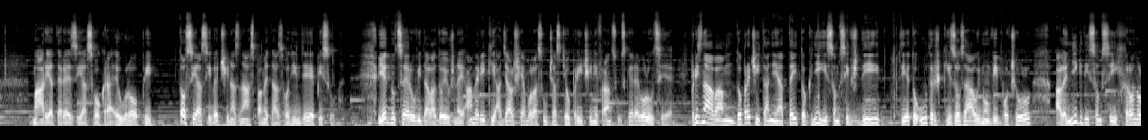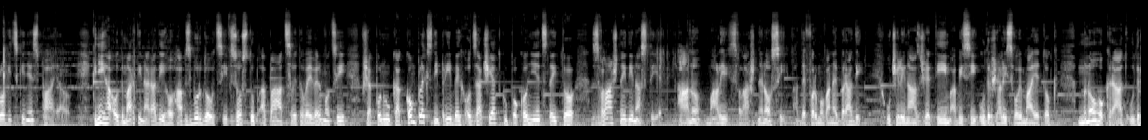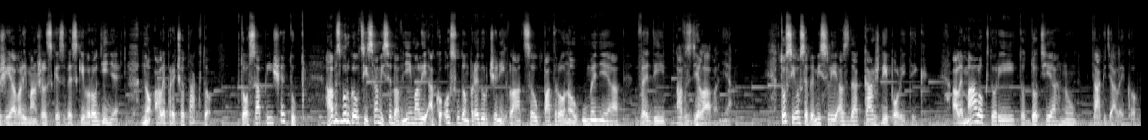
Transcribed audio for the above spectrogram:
Mária Terézia, svokra Európy, to si asi väčšina z nás pamätá z hodín dejepisu. Jednu dceru vydala do Južnej Ameriky a ďalšia bola súčasťou príčiny francúzskej revolúcie. Priznávam, do prečítania tejto knihy som si vždy tieto útržky so záujmom vypočul, ale nikdy som si ich chronologicky nespájal. Kniha od Martina Radyho Habsburgovci Vzostup a pád svetovej veľmoci však ponúka komplexný príbeh od začiatku po koniec tejto zvláštnej dynastie. Áno, mali zvláštne nosy a deformované brady. Učili nás, že tým, aby si udržali svoj majetok, mnohokrát udržiavali manželské zväzky v rodine. No ale prečo takto? To sa píše tu. Habsburgovci sami seba vnímali ako osudom predurčených vládcov, patrónov umenia, vedy a vzdelávania. To si o sebe myslí a zdá každý politik. Ale málo ktorí to dotiahnu tak ďaleko.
